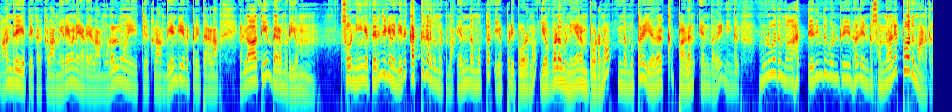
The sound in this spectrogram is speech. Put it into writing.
மாந்திரீகத்தை கற்கலாம் இறைவனை அடையலாம் உடல் நோயை தீர்க்கலாம் வேண்டியவற்றை பெறலாம் எல்லாத்தையும் பெற முடியும். ஸோ நீங்கள் தெரிஞ்சுக்க வேண்டியது கற்றுக்கிறது மட்டும்தான். எந்த முத்திரை எப்படி போடணும் எவ்வளவு நேரம் போடணும் இந்த முத்திரை எதற்கு பலன் என்பதை நீங்கள் முழுவதுமாக தெரிந்து கொண்டீர்கள் என்று சொன்னாலே போதுமானது.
